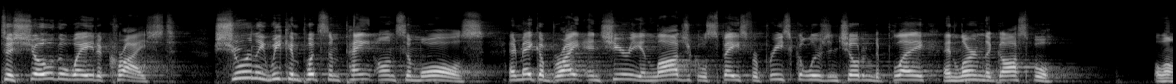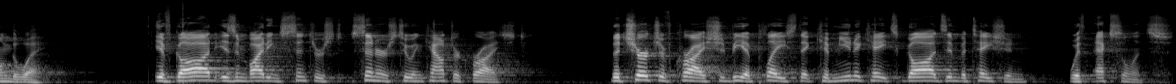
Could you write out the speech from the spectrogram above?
to show the way to Christ, surely we can put some paint on some walls and make a bright and cheery and logical space for preschoolers and children to play and learn the gospel along the way. If God is inviting sinners, sinners to encounter Christ, the church of Christ should be a place that communicates God's invitation with excellence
